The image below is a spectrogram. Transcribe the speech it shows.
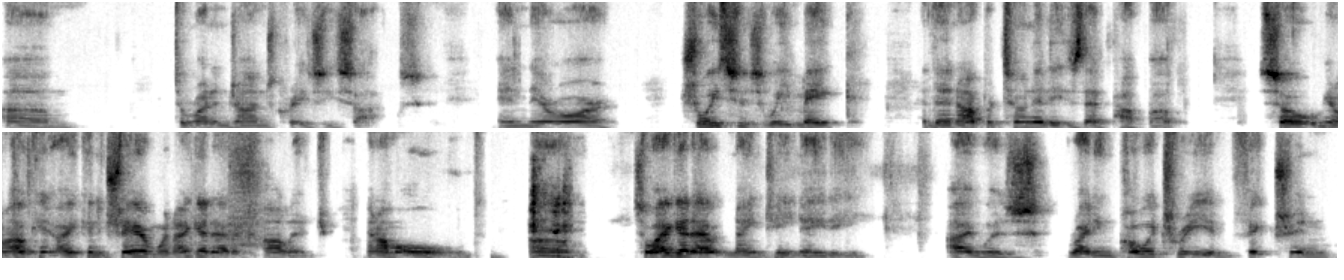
um, to running John's Crazy Socks. And there are choices we make and then opportunities that pop up. So, you know, I can, I can share when I get out of college, and I'm old. Um, so I got out in 1980. I was writing poetry and fiction.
